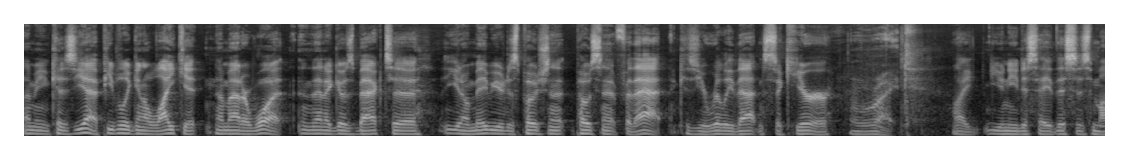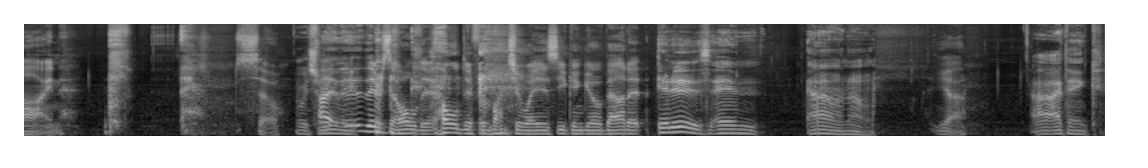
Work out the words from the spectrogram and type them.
I mean, because yeah, people are gonna like it no matter what, and then it goes back to you know maybe you're just posting it posting it for that because you're really that insecure. Right. Like you need to say this is mine. So Which I- uh, there's a whole di- whole different bunch of ways you can go about it. It is. And I don't know. Yeah, I, I think,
